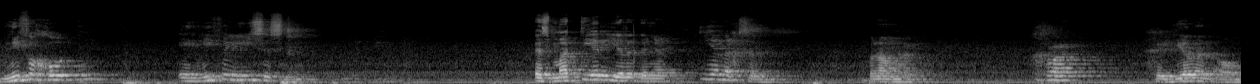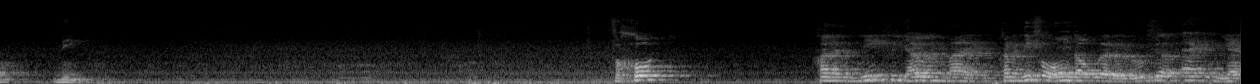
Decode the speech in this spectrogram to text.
Nie vir God nie en nie vir Jesus nie. Is materiële dinge enigsins belangrik? Glad geheel en al nie. Vir God gaan dit nie vir jou en my, gaan dit nie vir hom daaroor hoeveel ek en jy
